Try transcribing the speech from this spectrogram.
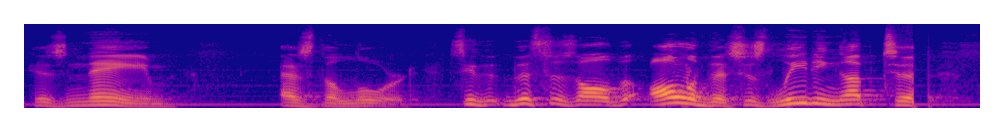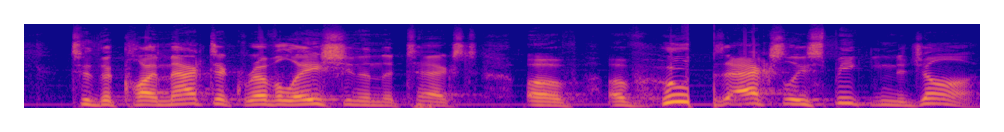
his name as the Lord. See, this is all, all of this is leading up to, to the climactic revelation in the text of, of who is actually speaking to John.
